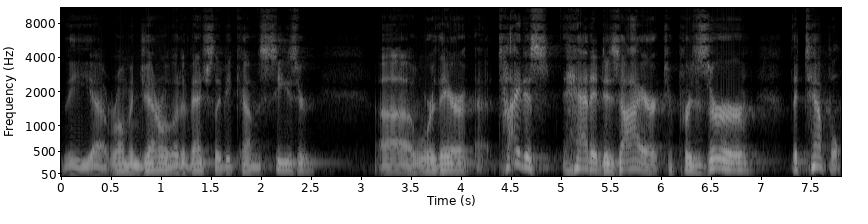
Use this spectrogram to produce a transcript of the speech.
the uh, Roman general, would eventually become Caesar, uh, were there. Titus had a desire to preserve the temple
